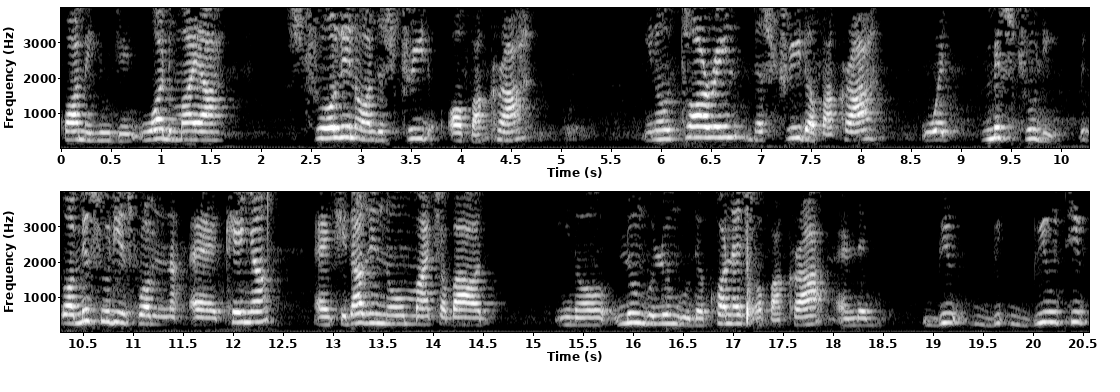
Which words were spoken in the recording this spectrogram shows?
Kwame Eugene. Wode Maya strolling on the street of Accra you know, touring the street of Accra with Miss Trudy because Miss Trudy is from uh, Kenya and she doesn't know much about, you know, Lungu Lungu, the corners of Accra and the beau- be- beauty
